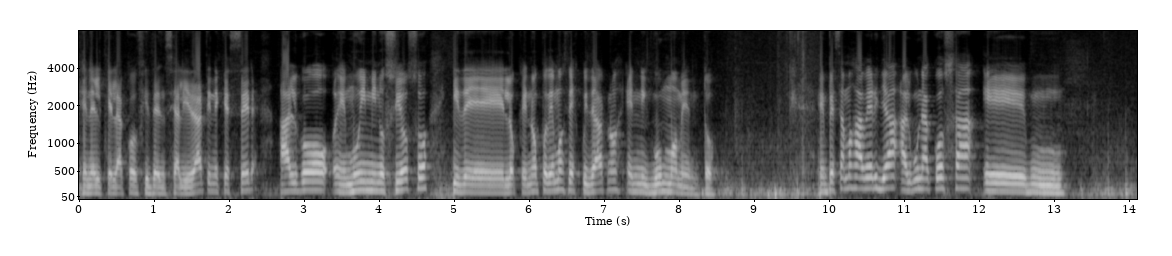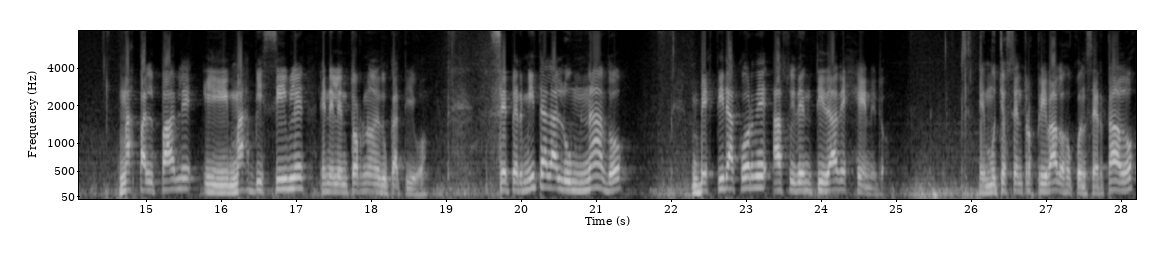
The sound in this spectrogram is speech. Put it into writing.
en el que la confidencialidad tiene que ser algo eh, muy minucioso y de lo que no podemos descuidarnos en ningún momento. Empezamos a ver ya alguna cosa eh, más palpable y más visible en el entorno educativo. Se permite al alumnado vestir acorde a su identidad de género. En muchos centros privados o concertados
